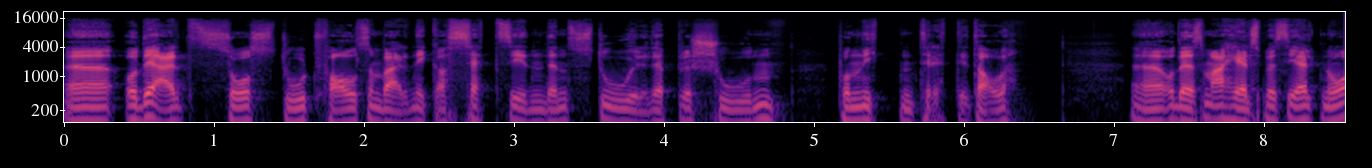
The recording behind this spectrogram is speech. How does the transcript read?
Uh, og det er et så stort fall som verden ikke har sett siden den store depresjonen på 1930-tallet. Uh, eh, og det som er helt spesielt nå,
